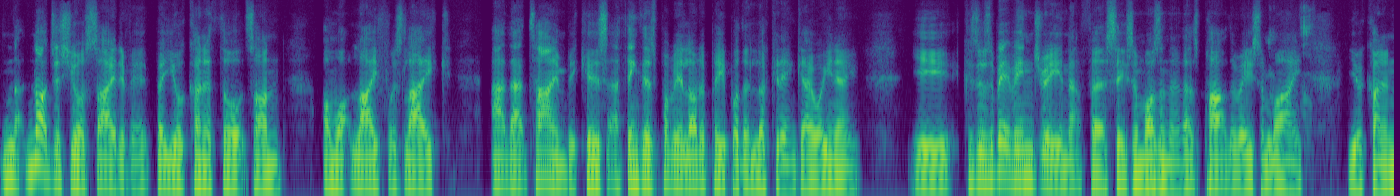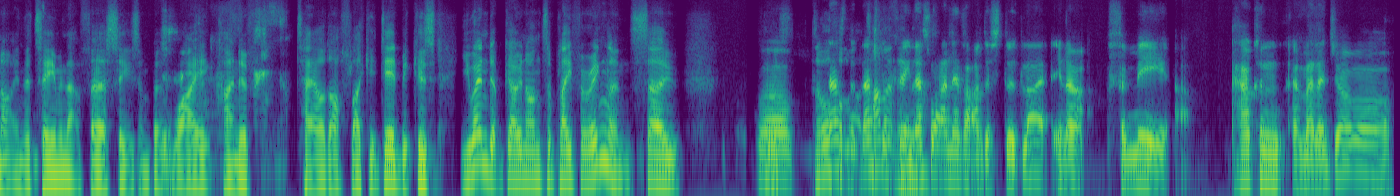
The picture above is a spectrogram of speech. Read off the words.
not, not just your side of it, but your kind of thoughts on on what life was like at that time. Because I think there's probably a lot of people that look at it and go, well, you know, you because there was a bit of injury in that first season, wasn't there? That's part of the reason why you were kind of not in the team in that first season, but why it kind of tailed off like it did because you end up going on to play for England. So, well, that's, the, that's the thing. That's what I never understood. Like, you know, for me, how can a manager or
